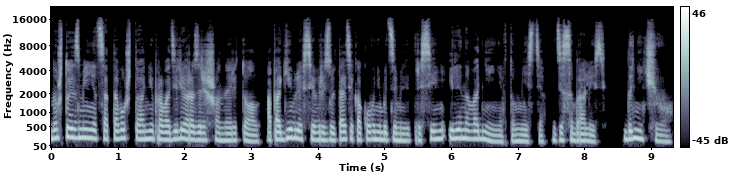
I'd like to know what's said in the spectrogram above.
Но что изменится от того, что они проводили разрешенный ритуал, а погибли все в результате какого-нибудь землетрясения или наводнения в том месте, где собрались? Да ничего.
